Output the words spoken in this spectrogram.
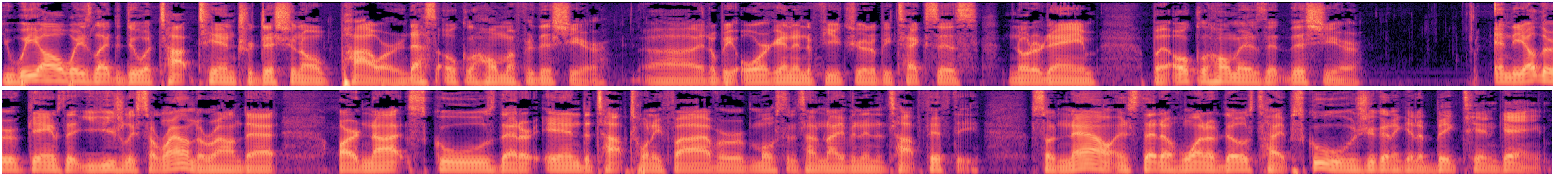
we always like to do a top 10 traditional power. That's Oklahoma for this year. Uh, it'll be Oregon in the future. It'll be Texas, Notre Dame. But Oklahoma is it this year. And the other games that you usually surround around that are not schools that are in the top 25 or most of the time not even in the top 50. So now instead of one of those type schools, you're going to get a Big Ten game.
